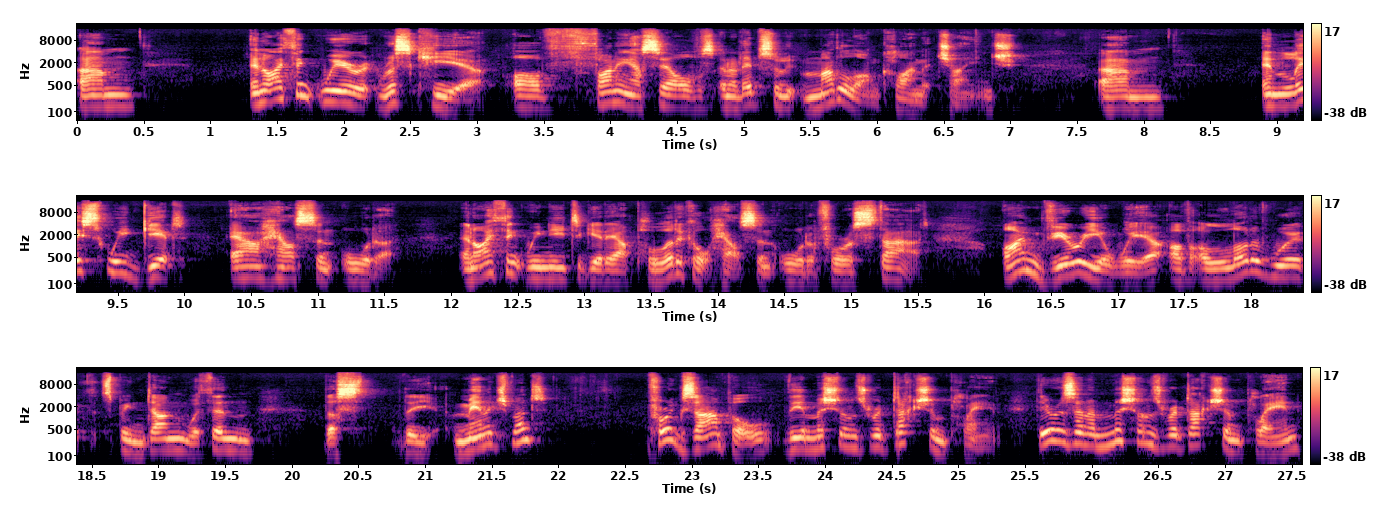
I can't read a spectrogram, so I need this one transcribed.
Um, and I think we're at risk here of finding ourselves in an absolute muddle on climate change um, unless we get our house in order. And I think we need to get our political house in order for a start. I'm very aware of a lot of work that's been done within the, the management. For example, the emissions reduction plan. There is an emissions reduction plan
